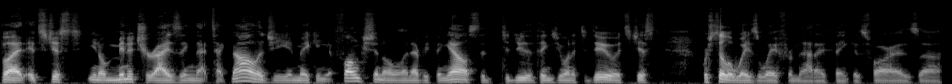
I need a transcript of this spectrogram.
but it's just, you know, miniaturizing that technology and making it functional and everything else to, to do the things you want it to do. It's just, we're still a ways away from that, I think, as far as uh,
